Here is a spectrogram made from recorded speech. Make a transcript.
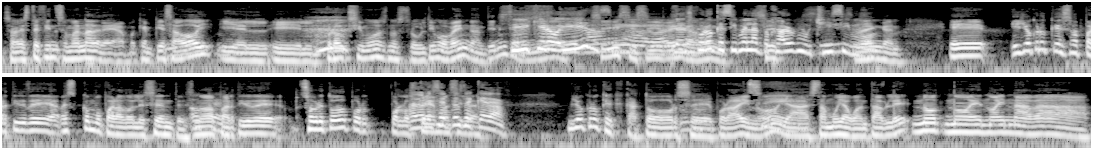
O sea, este fin de semana de- que empieza hoy y el, y el próximo es nuestro último. Vengan, tienen que Sí, venir. quiero ir. Sí, sí, sí. Les vengan, juro que sí me la Sí. tocaron muchísimo. Vengan. Eh, y yo creo que es a partir de, es como para adolescentes, ¿no? A partir de, sobre todo por, por los temas. ¿Adolescentes de la- qué edad? Yo creo que 14, por ahí, ¿no? Sí. Ya está muy aguantable. No, no, hay- no hay nada,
